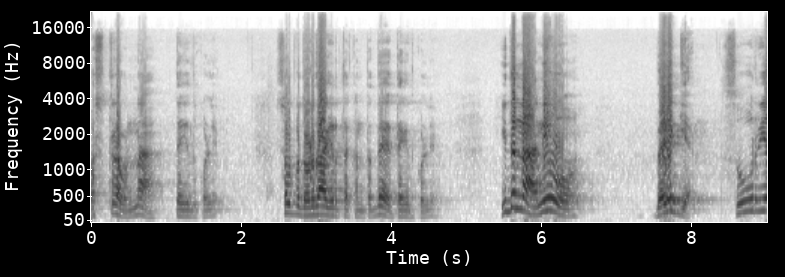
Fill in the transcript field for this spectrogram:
ವಸ್ತ್ರವನ್ನು ತೆಗೆದುಕೊಳ್ಳಿ. ಸ್ವಲ್ಪ ದೊಡ್ಡದಾಗಿರ್ತಕ್ಕಂಥದ್ದೇ ತೆಗೆದುಕೊಳ್ಳಿ. ಇದನ್ನು ನೀವು ಬೆಳಿಗ್ಗೆ ಸೂರ್ಯ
